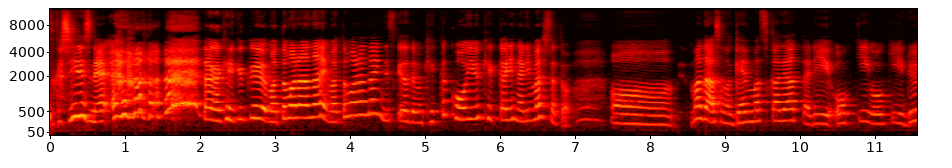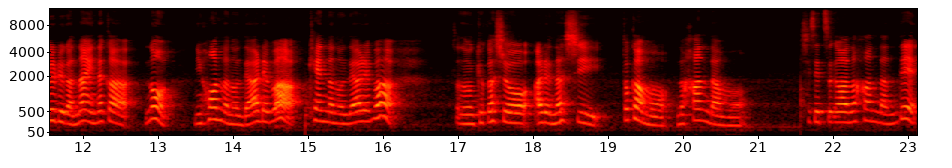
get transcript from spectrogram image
難しいですね。なんか結局まとまらないまとまらないんですけどでも結果こういう結果になりましたと。まだその厳罰化であったり大きい大きいルールがない中の日本なのであれば県なのであればその許可証あるなしとかもの判断も施設側の判断で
